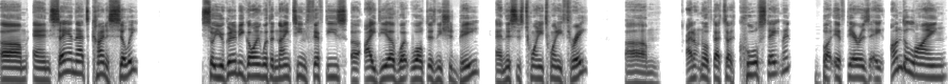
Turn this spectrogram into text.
um, and saying that's kind of silly. So you're going to be going with a 1950s uh, idea of what Walt Disney should be, and this is 2023. Um, I don't know if that's a cool statement, but if there is a underlying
